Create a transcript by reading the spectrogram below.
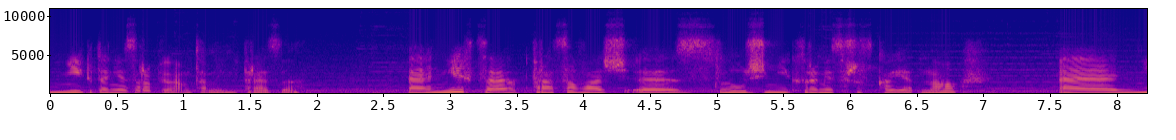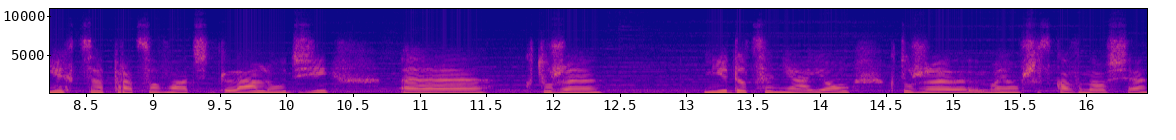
nigdy nie zrobiłam tam imprezy. E, nie chcę pracować e, z ludźmi, którym jest wszystko jedno. E, nie chcę pracować dla ludzi, e, którzy nie doceniają, którzy mają wszystko w nosie.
